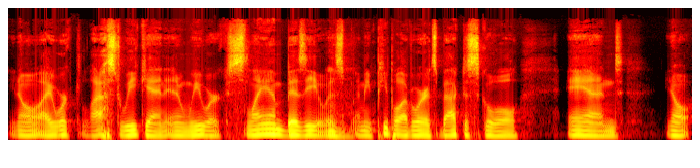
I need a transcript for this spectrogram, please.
You know, I worked last weekend and we were slam busy. It was, I mean, people everywhere. It's back to school, and you know,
